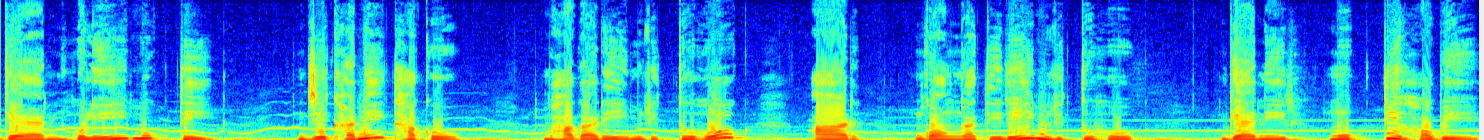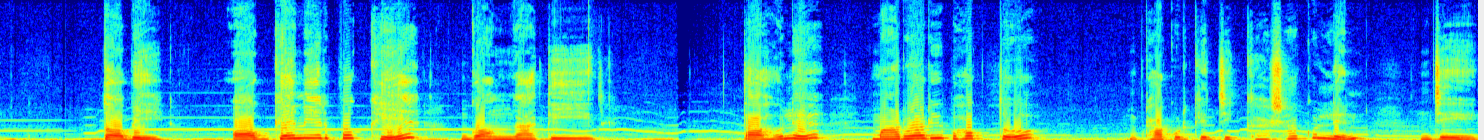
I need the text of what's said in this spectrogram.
জ্ঞান হলেই মুক্তি, যেখানেই থাকো, ভাগাড়েই মৃত্যু হোক আর গঙ্গা তীরেই মৃত্যু হোক, জ্ঞানীর মুক্তি হবে। তবে অজ্ঞানের পক্ষে গঙ্গা তীর। তাহলে মারোয়ারি ভক্ত ঠাকুরকে জিজ্ঞাসা করলেন যে,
